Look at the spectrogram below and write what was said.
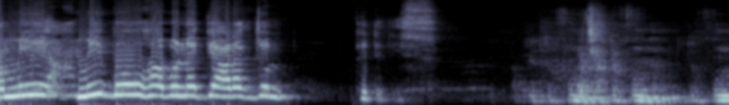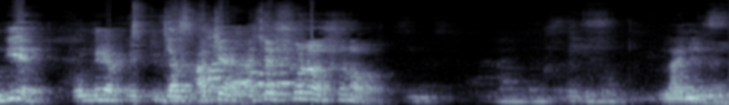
আমি আমি বউ হব নাকি আরেকজন কেটে দিস। আচ্ছা ফোন দিয়ে আচ্ছা আচ্ছা শোনো শোনো। লাইনে নাই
